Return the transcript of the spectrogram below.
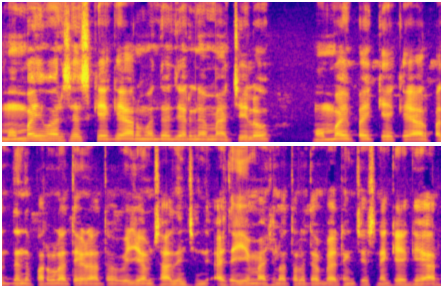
ముంబై వర్సెస్ కేకేఆర్ మధ్య జరిగిన మ్యాచ్లో ముంబైపై కేకేఆర్ పద్దెనిమిది పరుగుల తేడాతో విజయం సాధించింది. అయితే ఈ మ్యాచ్లో తొలుత బ్యాటింగ్ చేసిన కేకేఆర్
